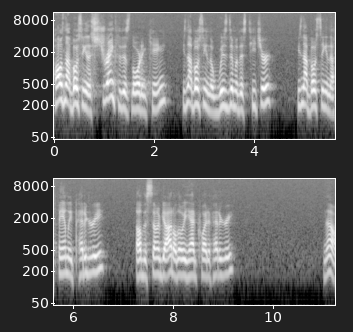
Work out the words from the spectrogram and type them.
Paul's not boasting in the strength of this Lord and King. He's not boasting in the wisdom of this teacher. He's not boasting in the family pedigree of the Son of God, although he had quite a pedigree. No.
